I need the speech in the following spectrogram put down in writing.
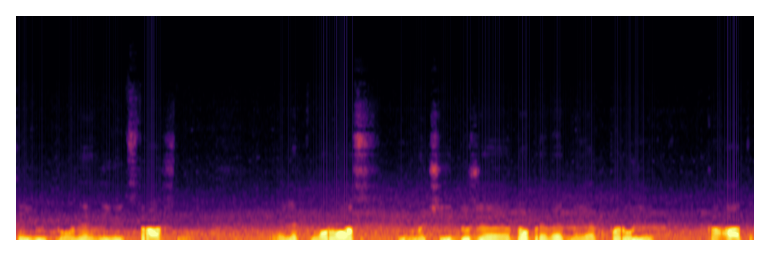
гниють, бо вони гниють страшно. Е, Як мороз, і вночі дуже добре видно, як парують кагати.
